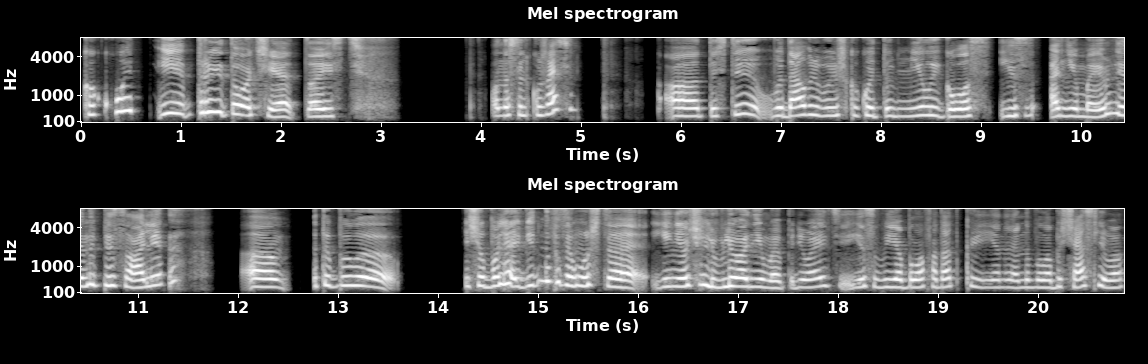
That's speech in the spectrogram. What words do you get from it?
какой и троеточие, то есть он настолько ужасен, а, то есть ты выдавливаешь какой-то милый голос из аниме, мне написали. А, это было еще более обидно, потому что я не очень люблю аниме, понимаете? Если бы я была фанаткой, я, наверное, была бы счастлива.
